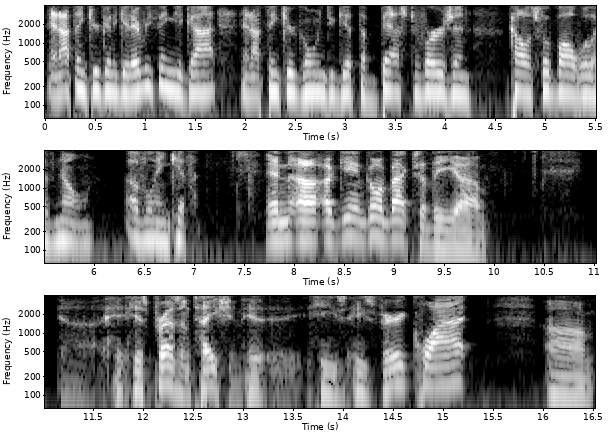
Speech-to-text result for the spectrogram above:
and I think you're going to get everything you got, and I think you're going to get the best version college football will have known of Lane Kiffin. And uh, again, going back to the um, uh, his presentation, his, he's he's very quiet. Um,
